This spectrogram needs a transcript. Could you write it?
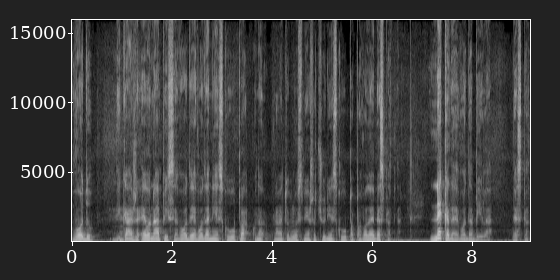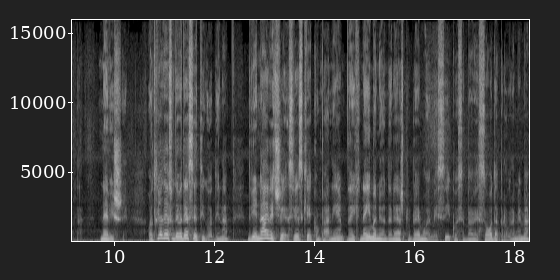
vodu i kaže, evo napij se vode, voda nije skupa, ona, nama je to bilo smiješno, čuj nije skupa, pa voda je besplatna. Nekada je voda bila besplatna, ne više. Od 1990. godina dvije najveće svjetske kompanije, da ih ne imenujem da nemaš problema u emisiji, koje se bave soda programima,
